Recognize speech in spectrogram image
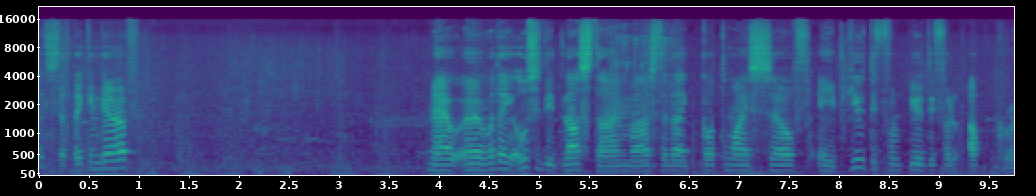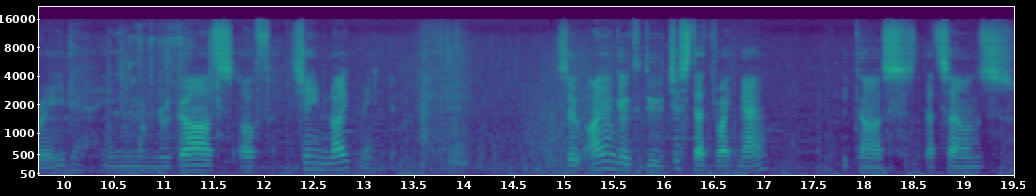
that's that taken care of. Now, uh, what I also did last time was that I got myself a beautiful, beautiful upgrade in regards of chain lightning. So I am going to do just that right now, because that sounds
